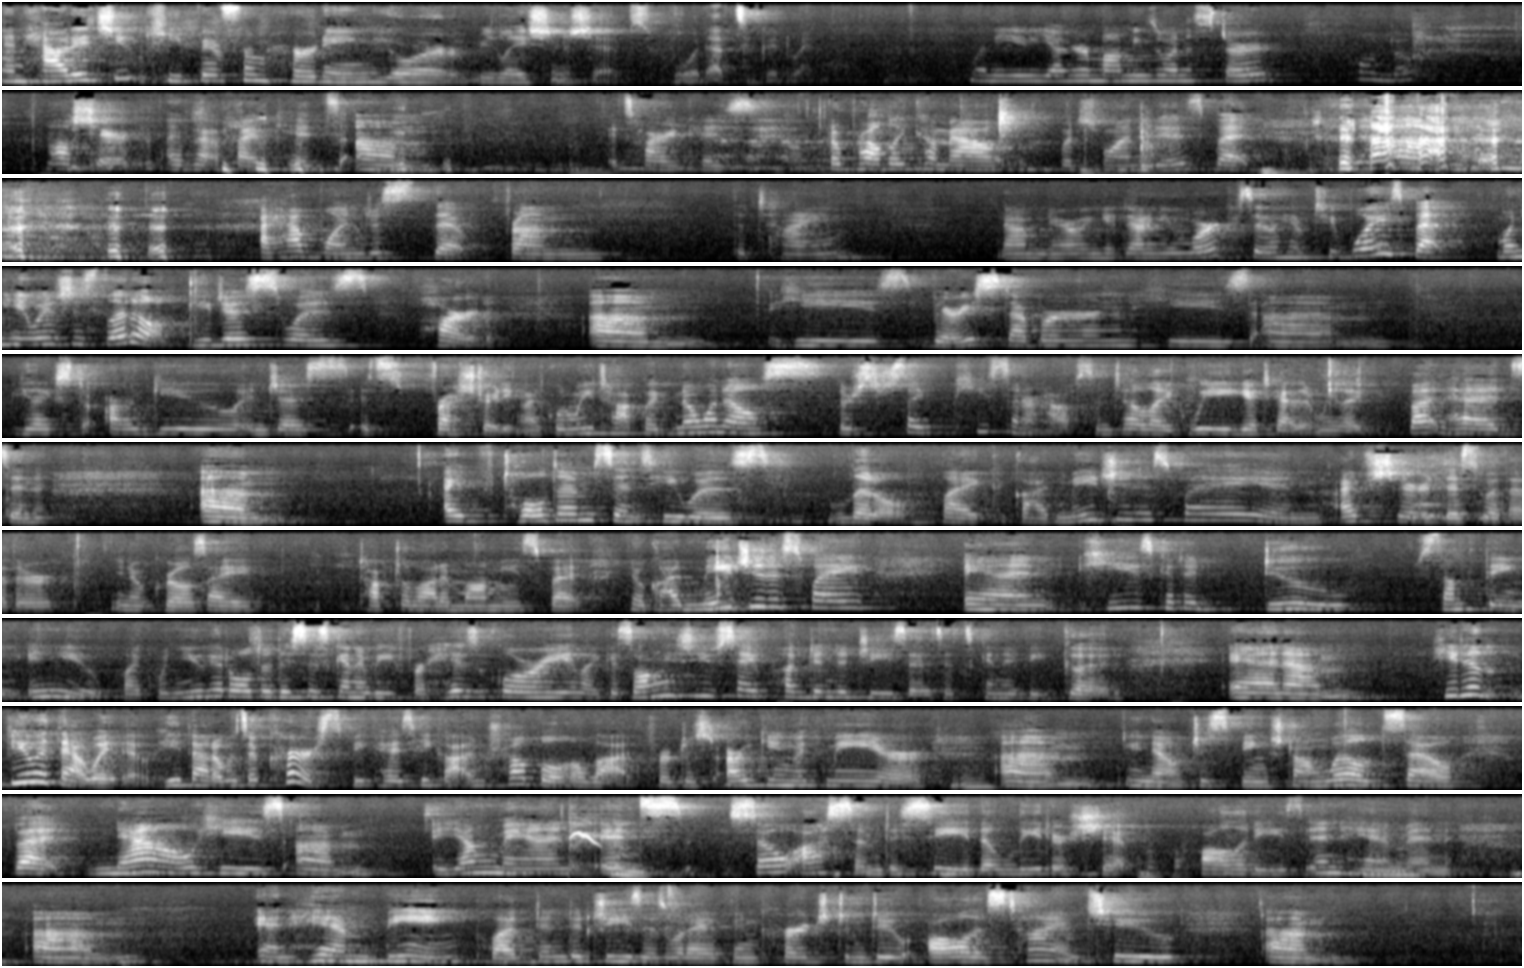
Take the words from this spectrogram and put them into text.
And how did you keep it from hurting your relationships? Well, that's a good one. One of you younger mommies want to start? Oh no. I'll share. I've got five kids. Um, it's hard because it'll probably come out which one it is, but um, I have one just that from the time. Now I'm narrowing it down even more because I only have two boys. But when he was just little, he just was hard. Um, he's very stubborn. He's um, he likes to argue and just it's frustrating. Like when we talk, like no one else. There's just like peace in our house until like we get together and we like butt heads and. Um, I've told him since he was little, like God made you this way, and I've shared this with other, you know, girls. I talked to a lot of mommies, but you know, God made you this way, and He's gonna do something in you. Like when you get older, this is gonna be for His glory. Like as long as you stay plugged into Jesus, it's gonna be good. And um, he didn't view it that way though. He thought it was a curse because he got in trouble a lot for just arguing with me or, mm. um, you know, just being strong-willed. So but now he's um, a young man. It's so awesome to see the leadership qualities in him and um, and him being plugged into Jesus. What I've encouraged him to do all this time to um,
